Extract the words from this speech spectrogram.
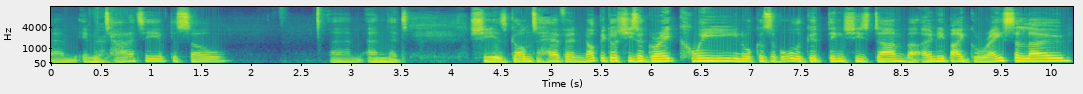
um, immortality of the soul, um, and that she has gone to heaven not because she's a great queen or because of all the good things she's done, but only by grace alone,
